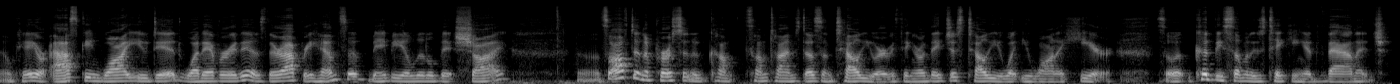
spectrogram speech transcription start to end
okay or asking why you did whatever it is. They're apprehensive maybe a little bit shy it's often a person who sometimes doesn't tell you everything or they just tell you what you want to hear. So it could be someone who's taking advantage.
